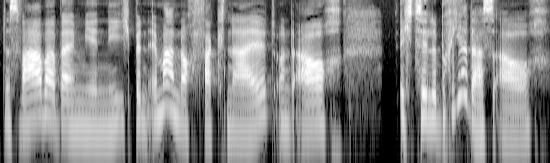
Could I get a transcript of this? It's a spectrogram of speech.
das war aber bei mir nie. Ich bin immer noch verknallt und auch, ich zelebriere das auch.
